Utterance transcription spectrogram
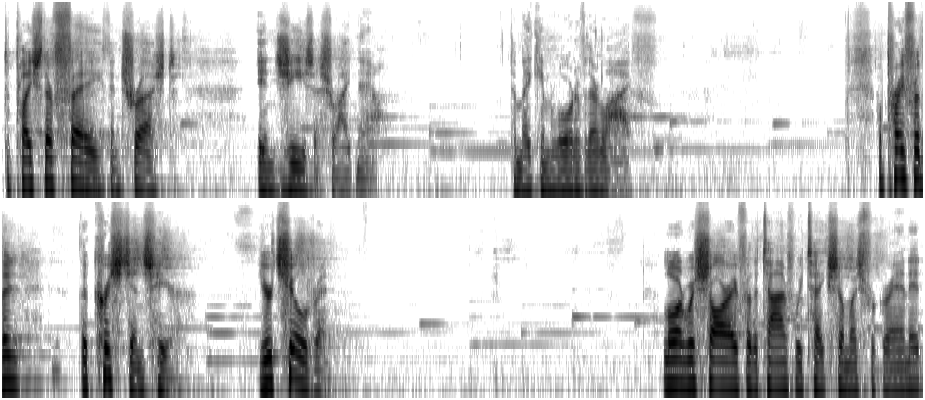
to place their faith and trust in Jesus right now to make him Lord of their life. I pray for the, the Christians here, your children. Lord, we're sorry for the times we take so much for granted.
